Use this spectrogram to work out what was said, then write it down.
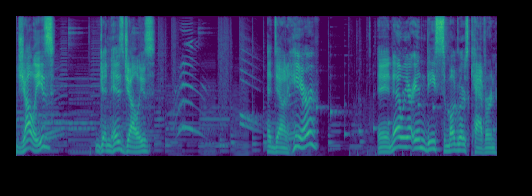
Jollies. Getting his Jollies. Head down here. And now we are in the Smuggler's Cavern.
